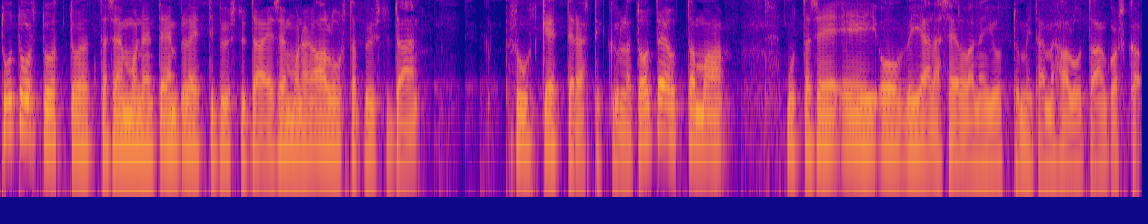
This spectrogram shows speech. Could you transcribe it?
tutustuttu, että semmoinen template pystytään ja semmoinen alusta pystytään suht ketterästi kyllä toteuttamaan, mutta se ei ole vielä sellainen juttu, mitä me halutaan, koska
